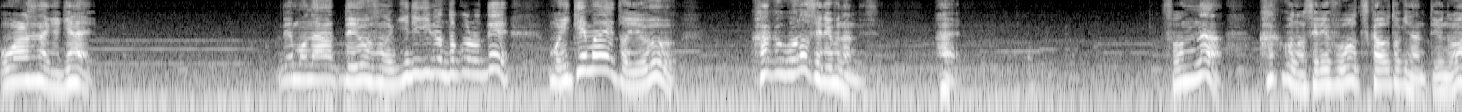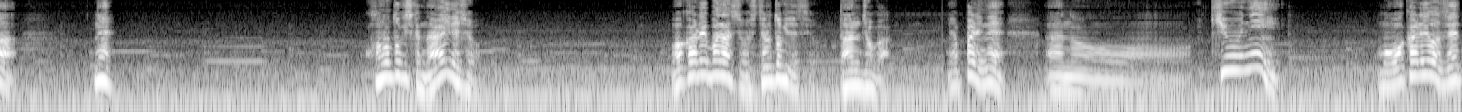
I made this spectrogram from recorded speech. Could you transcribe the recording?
終わらせなきゃいけないでもなっていうそのギリギリのところでもういけまえという覚悟のセリフなんですよはいそんな覚悟のセリフを使う時なんていうのはねこの時しかないでしょ。別れ話をしてる時ですよ。男女が。やっぱりねあのー、急にもう別れようぜ。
